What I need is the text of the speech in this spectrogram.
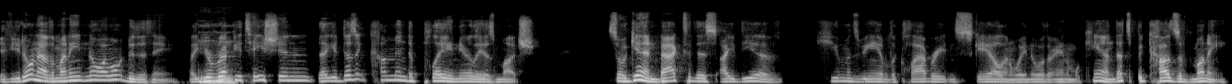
If you don't have the money, no, I won't do the thing. Like your Mhm. reputation, like it doesn't come into play nearly as much. So again, back to this idea of humans being able to collaborate and scale in a way no other animal can. That's because of money.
